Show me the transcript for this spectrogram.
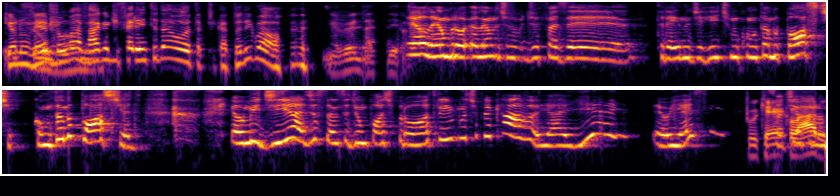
Que eu não vejo uma vaga diferente da outra, fica tudo igual. É verdade. Eu lembro, eu lembro de, de fazer treino de ritmo contando poste, contando poste. Eu media a distância de um poste para o outro e multiplicava. E aí eu ia assim. Porque Só é claro,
